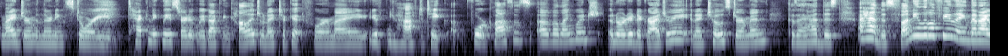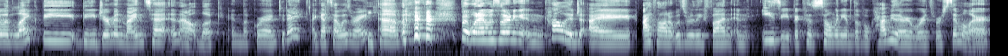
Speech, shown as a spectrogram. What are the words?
My German learning story technically started way back in college when I took it for my you have, to take four classes of a language in order to graduate and I chose German because I had this I had this funny little feeling that I would like the the German mindset and outlook and look where I am today. I guess I was right. um, but when I was learning it in college, I I thought it was really fun and easy because so many of the vocabulary words were similar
